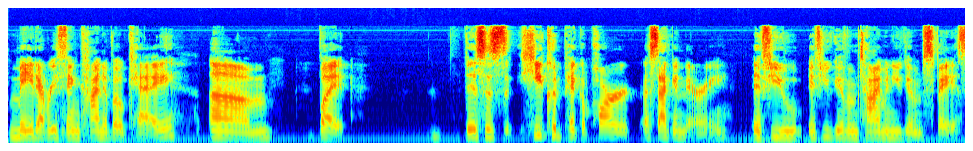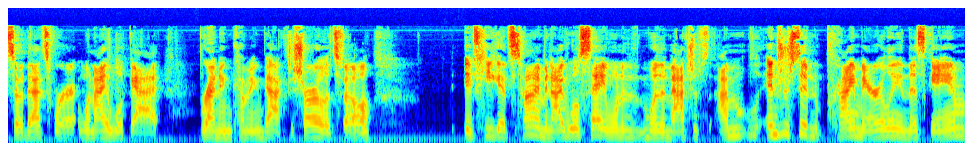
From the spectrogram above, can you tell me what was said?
made everything kind of okay. Um, but this is he could pick apart a secondary if you if you give him time and you give him space. So that's where when I look at Brennan coming back to Charlottesville, if he gets time, and I will say one of the, one of the matchups I'm interested in primarily in this game,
